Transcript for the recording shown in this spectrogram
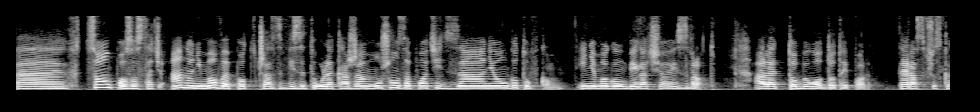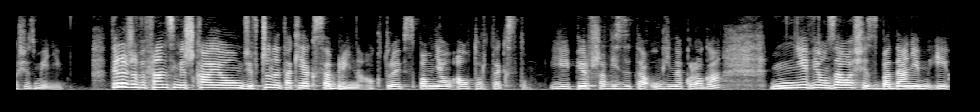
e, chcą pozostać anonimowe podczas wizyty u lekarza, muszą zapłacić za nią gotówką i nie mogą ubiegać się o jej zwrot. Ale to było do tej pory. Teraz wszystko się zmieni. Tyle, że we Francji mieszkają dziewczyny takie jak Sabrina, o której wspomniał autor tekstu. Jej pierwsza wizyta u ginekologa nie wiązała się z badaniem i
